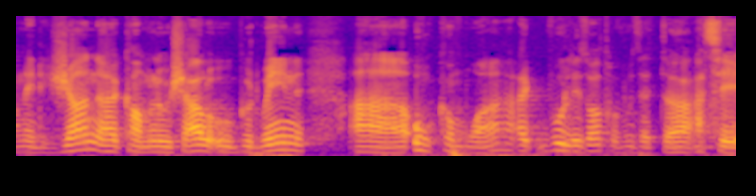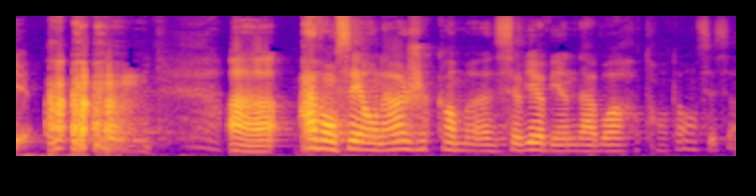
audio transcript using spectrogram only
on est des jeunes, comme Louis Charles ou Goodwin, ou comme moi, vous les autres, vous êtes assez avancés en âge, comme Sylvia vient d'avoir 30 ans, c'est ça?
